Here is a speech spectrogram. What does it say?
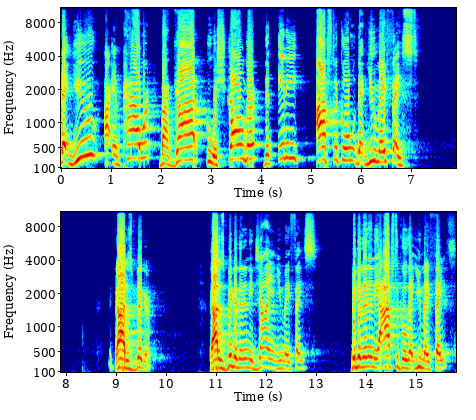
that you are empowered by God who is stronger than any obstacle that you may face. God is bigger. God is bigger than any giant you may face bigger than any obstacle that you may face.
